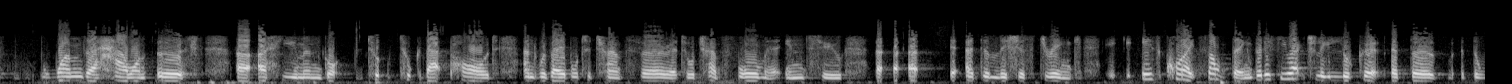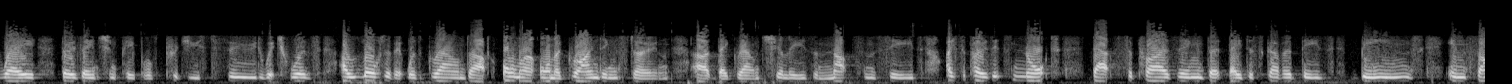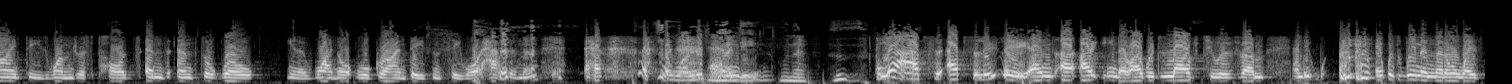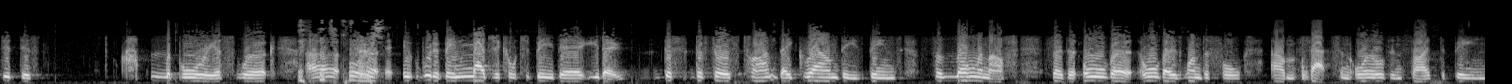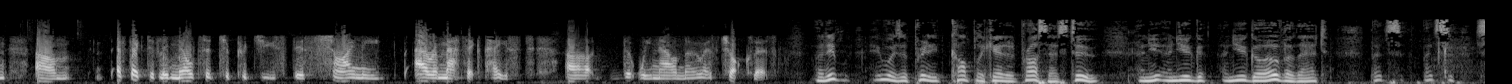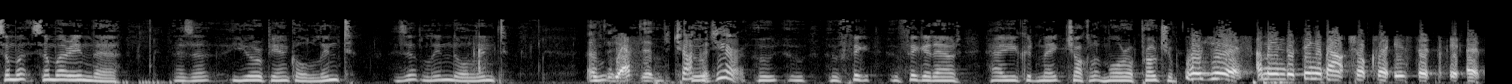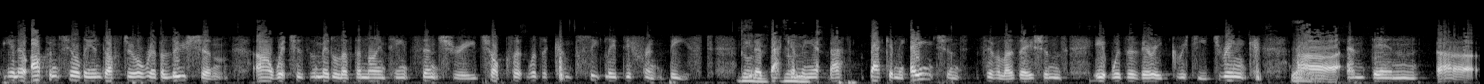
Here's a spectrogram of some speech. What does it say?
wonder how on earth uh, a human got took took that pod and was able to transfer it or transform it into a, a, a delicious drink is quite something. But if you actually look at, at the at the way those ancient peoples produced food, which was a lot of it was ground up on a on a grinding stone, uh, they ground chilies and nuts and seeds. I suppose it's not that surprising that they discovered these beans inside these wondrous pods and and thought, well, you know, why not? We'll grind these and see what happens. It's a wonderful And- idea. When, who, yeah, abs- absolutely. And I, I, you know, I would love to have. Um, and it, it was women that always did this laborious work. Uh, Of course. It would have been magical to be there. You know, the the first time they ground these beans for long enough so that all the all those wonderful um, fats and oils inside the bean um, effectively melted to produce this shiny aromatic paste uh, that we now know as chocolate. But it it was a pretty complicated process too, and you and you go, and you go over that. But but somewhere somewhere in there, there's a European called Lindt. Is it Lind or Lindt? Who, yes, the, the chocolate who. Who who who, fig, who figured out how you could make chocolate more approachable? Well, yes. I mean, the thing about chocolate is that it, uh, you know, up until the Industrial Revolution, uh, which is the middle of the 19th century, chocolate was a completely different beast. Got you know, it, back in it. the back, back in the ancient civilizations, it was a very gritty drink, Right. uh, and then uh,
